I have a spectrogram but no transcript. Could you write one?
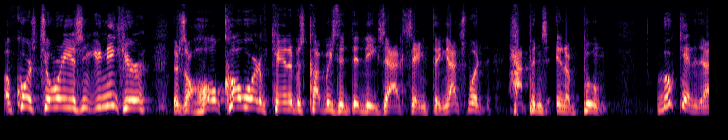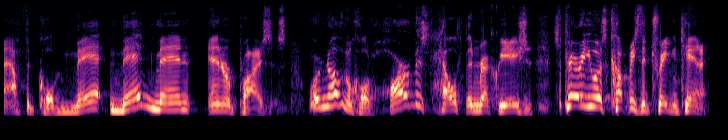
Of course, Tilray isn't unique here. There's a whole cohort of cannabis companies that did the exact same thing. That's what happens in a boom. Look at an outfit called MedMen Enterprises, or another one called Harvest Health and Recreation. It's a pair of U.S. companies that trade in Canada.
